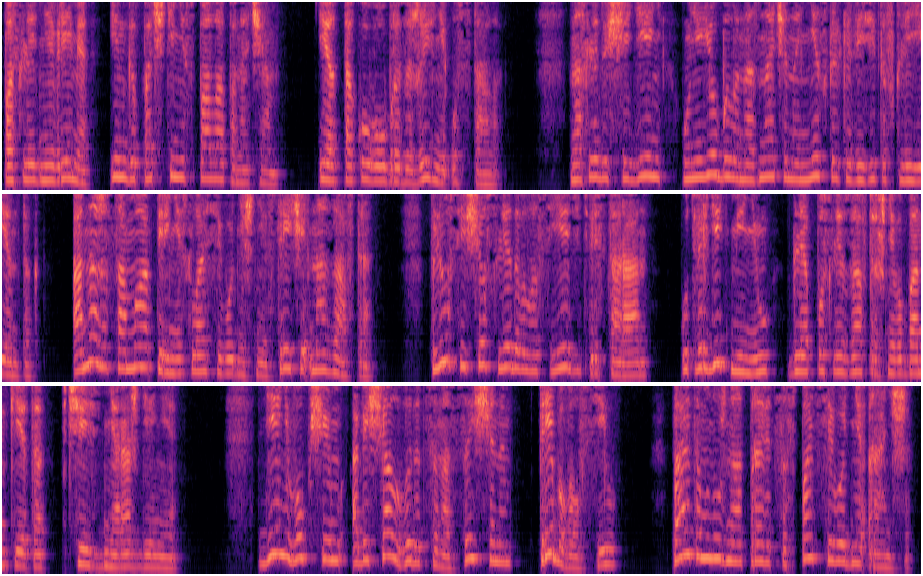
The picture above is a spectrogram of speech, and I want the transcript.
Последнее время Инга почти не спала по ночам и от такого образа жизни устала. На следующий день у нее было назначено несколько визитов клиенток. Она же сама перенесла сегодняшние встречи на завтра. Плюс еще следовало съездить в ресторан, утвердить меню для послезавтрашнего банкета в честь дня рождения. День, в общем, обещал выдаться насыщенным, требовал сил, поэтому нужно отправиться спать сегодня раньше.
